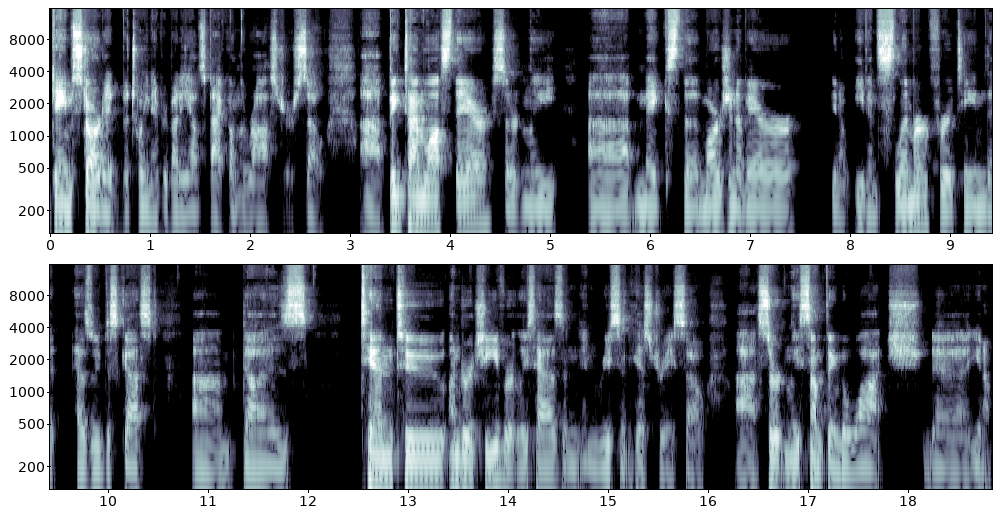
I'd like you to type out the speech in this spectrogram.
games started between everybody else back on the roster. So uh, big time loss there. Certainly uh, makes the margin of error you know even slimmer for a team that, as we've discussed, um, does tend to underachieve or at least has in, in recent history. So uh, certainly something to watch. Uh, you know,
